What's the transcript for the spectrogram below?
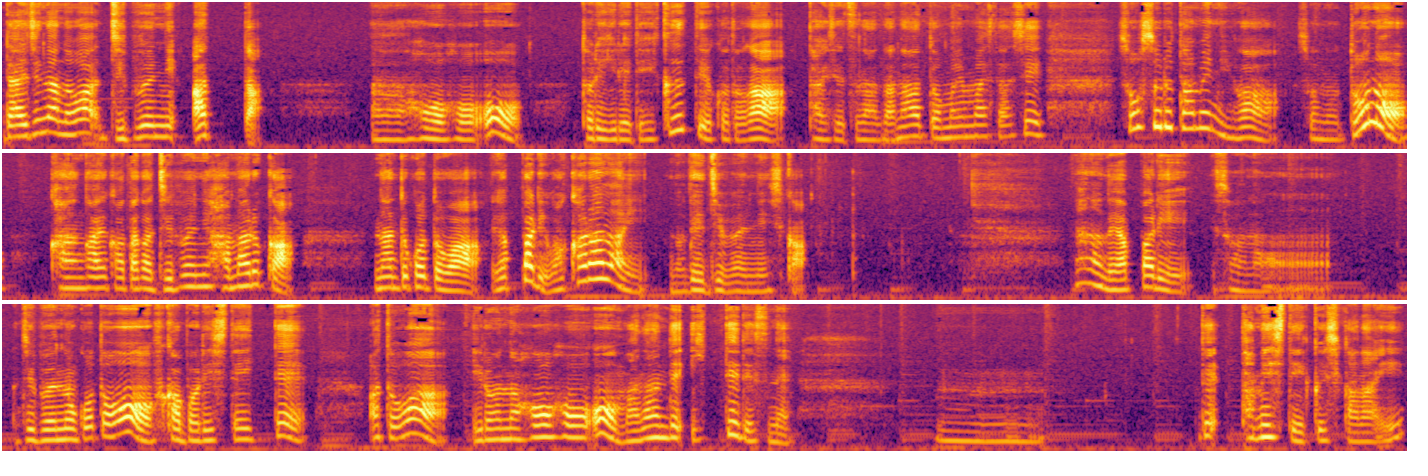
大事なのは自分に合った、うん、方法を取り入れていくっていうことが大切なんだなと思いましたしそうするためにはそのどの考え方が自分にはまるかなんてことはやっぱりわからないので自分にしか。なのでやっぱりその自分のことを深掘りしていってあとはいろんな方法を学んでいってですね。うん。で試していくしかない。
